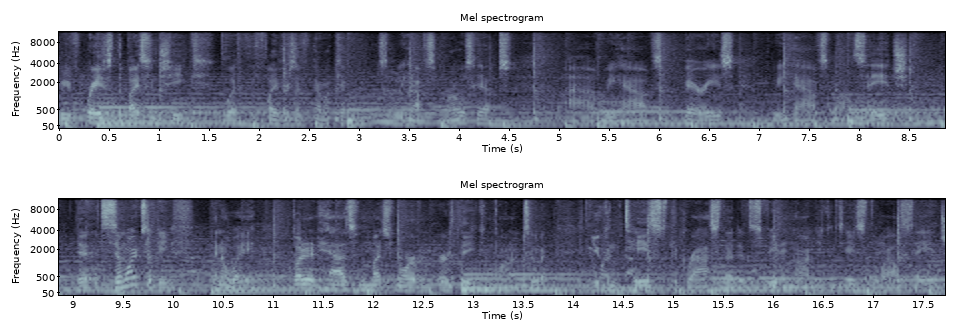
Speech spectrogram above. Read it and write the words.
We've braised the bison cheek with the flavors of pemmican. So we have some rose hips, uh, we have some berries, we have some wild sage. It's similar to beef in a way, but it has much more of an earthy component to it. You can taste the grass that it's feeding on, you can taste the wild sage.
